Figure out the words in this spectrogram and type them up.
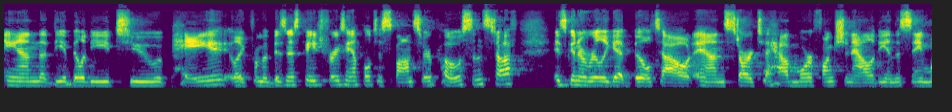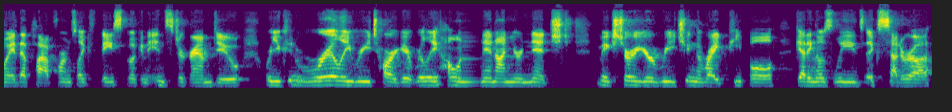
and the ability to pay, like from a business page, for example, to sponsor posts and stuff, is going to really get built out and start to have more functionality in the same way that platforms like Facebook and Instagram do, where you can really retarget, really hone in on your niche make sure you're reaching the right people, getting those leads, etc.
